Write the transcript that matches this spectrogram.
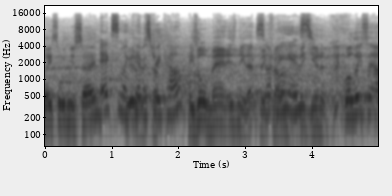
Lisa, wouldn't you say? Excellent Beautiful chemistry, stuff. Carl. He's all man, isn't he? That big Certainly fella. is. Big unit. Well, Lisa, our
